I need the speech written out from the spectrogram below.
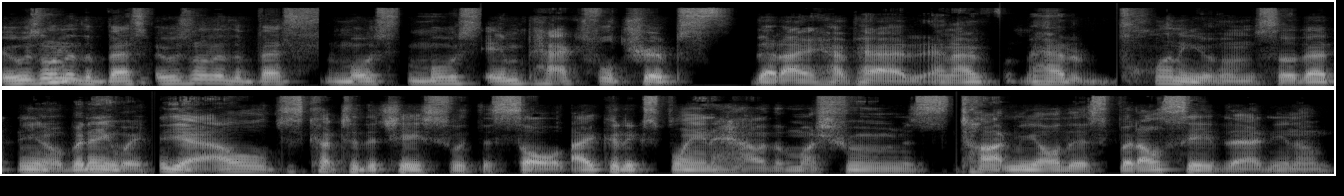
it was one of the best it was one of the best most most impactful trips that I have had and I've had plenty of them so that you know but anyway yeah I'll just cut to the chase with the salt. I could explain how the mushrooms taught me all this but I'll save that you know.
